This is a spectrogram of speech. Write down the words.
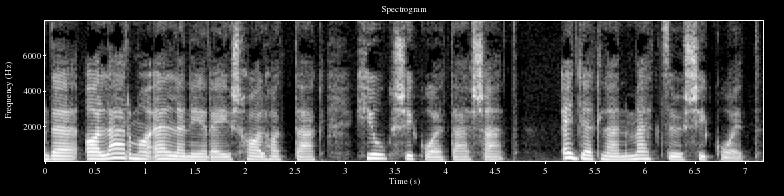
de a lárma ellenére is hallhatták Hugh sikoltását, egyetlen metsző sikolt,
